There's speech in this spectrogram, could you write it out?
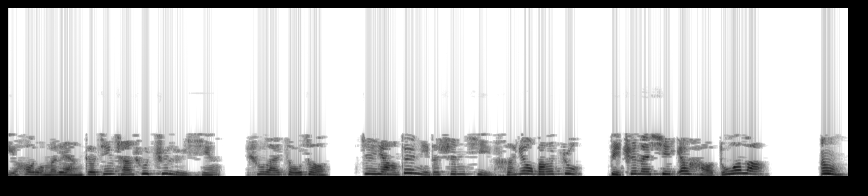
以后我们两个经常出去旅行，出来走走，这样对你的身体很有帮助，比吃那些要好多了。嗯，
